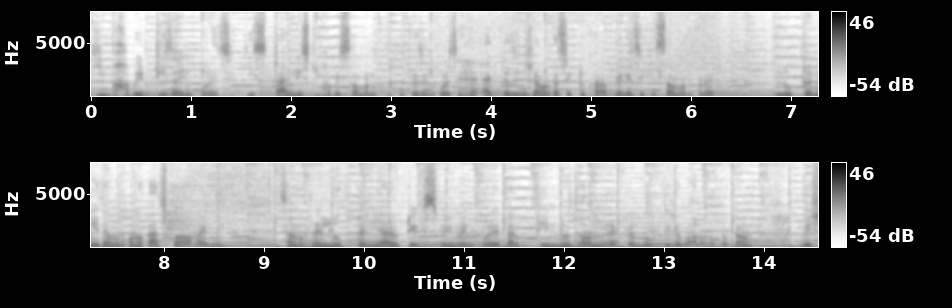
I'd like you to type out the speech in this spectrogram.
কীভাবে ডিজাইন করেছে, কী স্টাইলিস্ট ভাবে সালমান খানকে প্রেজেন্ট করেছে। হ্যাঁ একটা জিনিস আমার কাছে একটু খারাপ লেগেছে কি, সালমান খানের লুকটা নিয়ে তেমন কোনো কাজ করা হয়নি। সালমান খানের লুকটা নিয়ে আরও একটু এক্সপেরিমেন্ট করে তার ভিন্ন ধরনের একটা লুক দিলে ভালো হতো। কারণ বেশ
